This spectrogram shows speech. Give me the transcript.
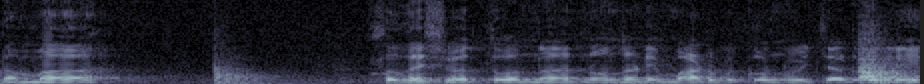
ನಮ್ಮ ಸದಸ್ಯತ್ವವನ್ನು ನೋಂದಣಿ ಮಾಡಬೇಕು ಅನ್ನೋ ವಿಚಾರದಲ್ಲಿ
